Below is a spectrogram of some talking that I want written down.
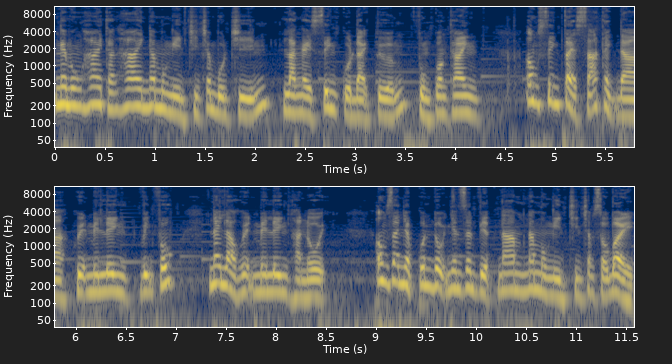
Ngày 2 tháng 2 năm 1949 là ngày sinh của Đại tướng Phùng Quang Thanh. Ông sinh tại xã Thạch Đà, huyện Mê Linh, Vĩnh Phúc, nay là huyện Mê Linh, Hà Nội. Ông gia nhập Quân đội Nhân dân Việt Nam năm 1967,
